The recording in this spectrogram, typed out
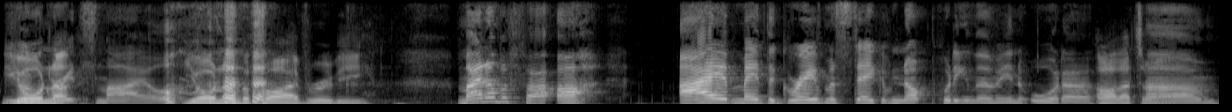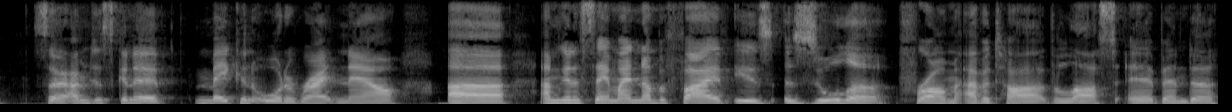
You You're got a great smile. you're number five, Ruby. My number five. Oh, I made the grave mistake of not putting them in order. Oh, that's all right. Um, So I'm just gonna make an order right now. Uh, I'm gonna say my number five is Azula from Avatar: The Last Airbender.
